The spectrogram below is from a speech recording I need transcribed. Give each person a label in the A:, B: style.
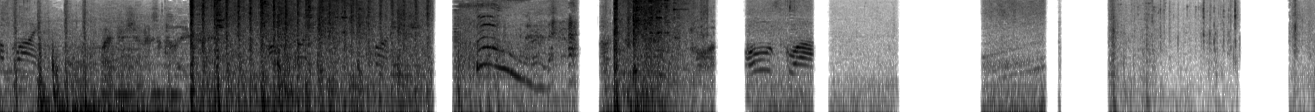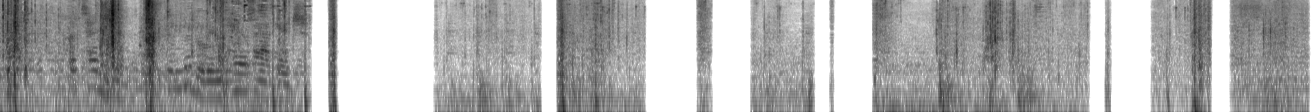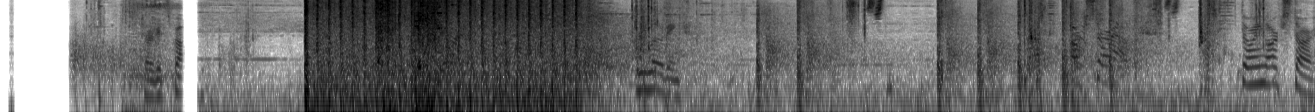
A: top line.
B: My mission is clear. Boom!
A: Whole squad.
C: Attention, delivering care package.
D: Target spot. Reloading. Arc star out. Throwing arc star.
